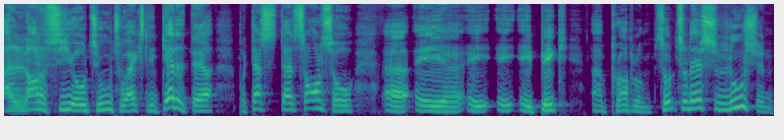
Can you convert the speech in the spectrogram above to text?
a lot of CO2 to actually get it there, but that's, that's also uh, a, a, a, a, big uh, problem. So, so there's solution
